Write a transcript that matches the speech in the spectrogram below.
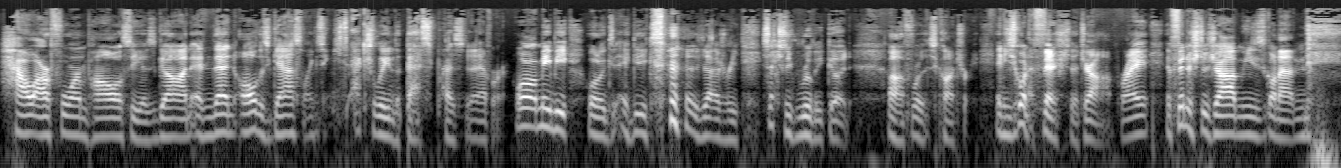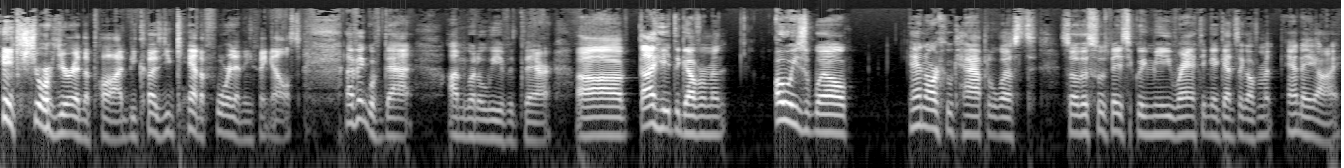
how our foreign policy has gone, and then all this gaslighting he's actually the best president ever. Well, maybe, well, he's actually really good uh, for this country, and he's going to finish the job, right? And finish the job means he's going to make sure you're in the pod because you can't afford anything else. I think with that, I'm going to leave it there. Uh, I hate the government, always will, anarcho-capitalist. So this was basically me ranting against the government and AI.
